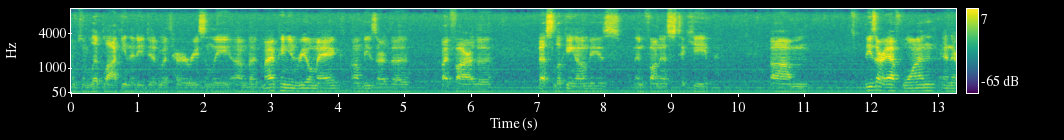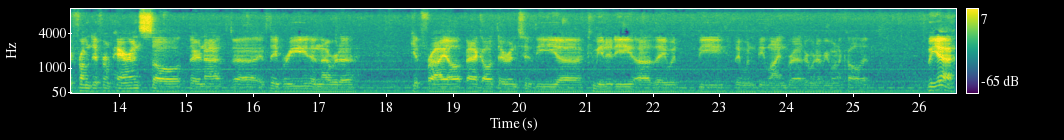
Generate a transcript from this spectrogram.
from some lip locking that he did with her recently. Um, but my opinion, Rio Mag umbies are the by far the best looking umbies and funnest to keep. Um, these are F1 and they're from different parents, so they're not, uh, if they breed and I were to get Fry out back out there into the uh, community, uh, they would be, they wouldn't be line bred or whatever you want to call it. But yeah,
